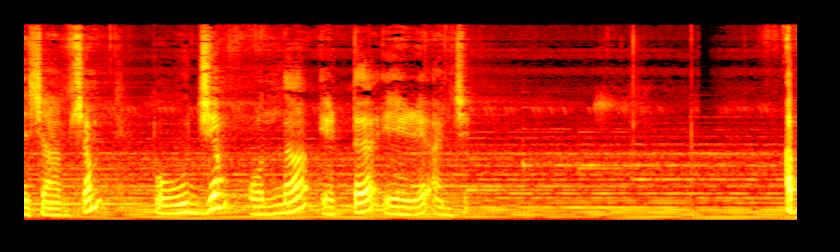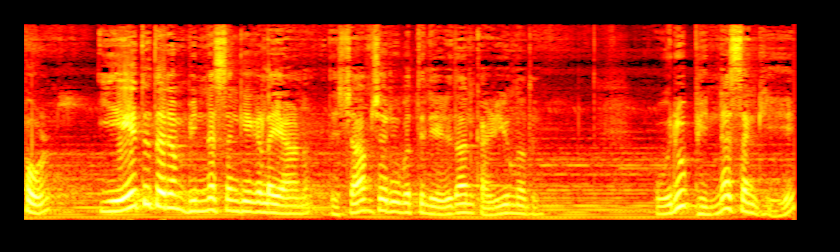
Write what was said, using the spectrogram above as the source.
ദശാംശം പൂജ്യം ഒന്ന് എട്ട് ഏഴ് അഞ്ച്. അപ്പോൾ ഏതു തരം ഭിന്നസംഖ്യകളെയാണ് ദശാംശ രൂപത്തിൽ എഴുതാൻ കഴിയുന്നത്? ഒരു ഭിന്നസംഖ്യയെ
